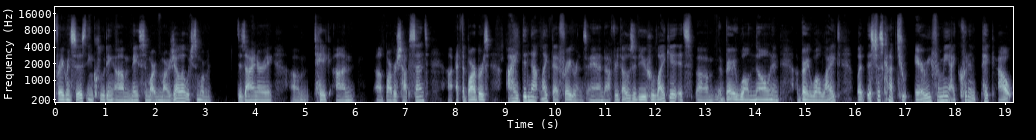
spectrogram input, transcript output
fragrances, including um, Maison Martin Margiela, which is more of a designery um, take on uh, barbershop scent. Uh, at the barbers, I did not like that fragrance. And uh, for those of you who like it, it's um, very well known and very well liked, but it's just kind of too airy for me. I couldn't pick out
